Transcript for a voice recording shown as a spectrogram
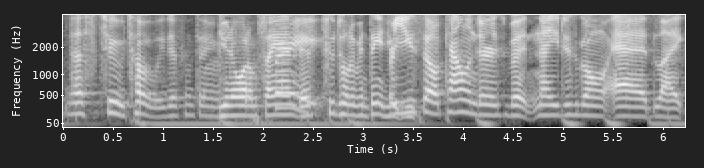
That's two totally different things. you know what I'm saying? There's Right. two totally different things. or you sell calendars, but now you just gonna add, like,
